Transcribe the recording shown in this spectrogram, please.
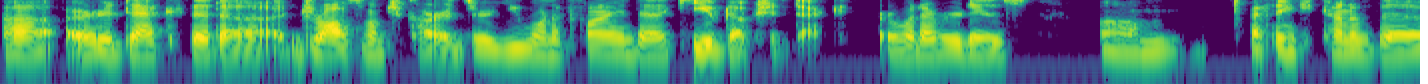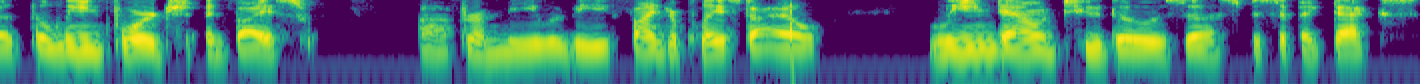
uh, or a deck that uh, draws a bunch of cards or you want to find a key abduction deck or whatever it is. Um, i think kind of the the lean forge advice uh, from me would be find your play style lean down to those uh, specific decks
